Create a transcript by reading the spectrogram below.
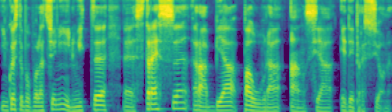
in queste popolazioni inuit eh, stress, rabbia, paura, ansia e depressione.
